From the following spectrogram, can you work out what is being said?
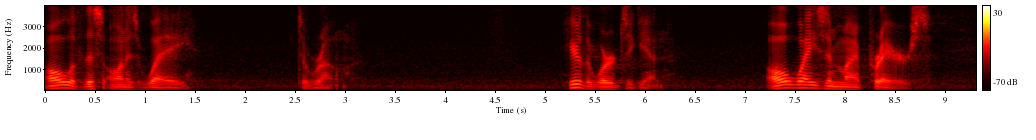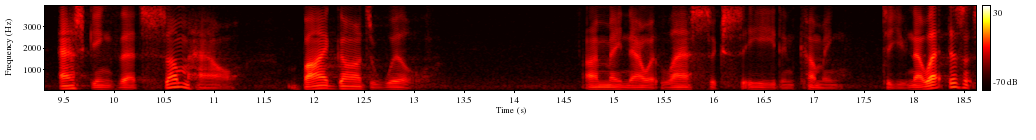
All of this on his way to Rome. Hear the words again. Always in my prayers, asking that somehow, by God's will, I may now at last succeed in coming to you. Now, that doesn't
